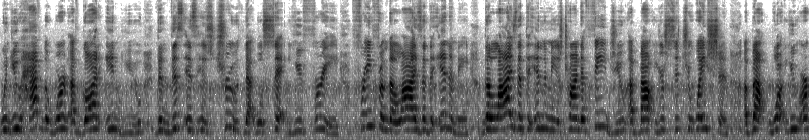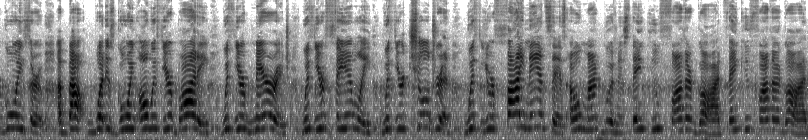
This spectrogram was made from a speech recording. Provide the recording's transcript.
When you have the Word of God in you, then this is his truth that will set you free. Free from the lies of the enemy. The lies that the enemy is trying to feed you about your situation, about what you are going through, about what is going on with your body, with your marriage, with your family, with your children, with your finances. Oh my goodness. Thank you, Father God. Thank you, Father God.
